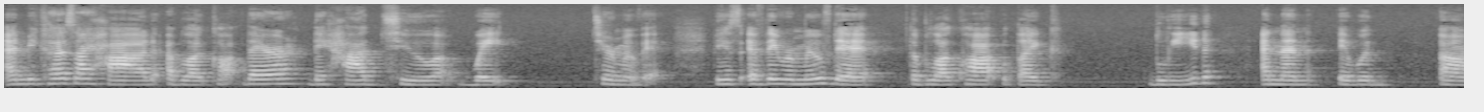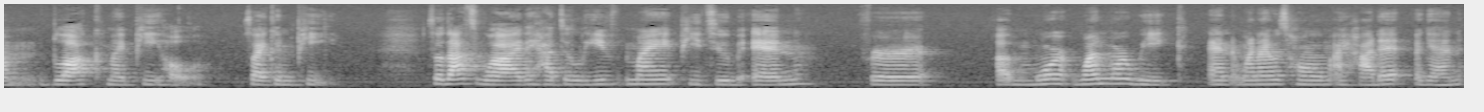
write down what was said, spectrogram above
And because I had a blood clot there, they had to wait to remove it. Because if they removed it, the blood clot would like bleed and then it would um, block my pee hole so I couldn't pee. So that's why they had to leave my P-tube in for a more one more week and when I was home I had it again.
